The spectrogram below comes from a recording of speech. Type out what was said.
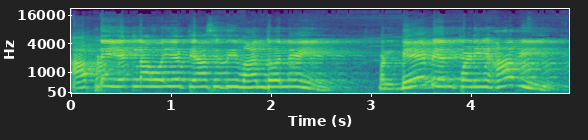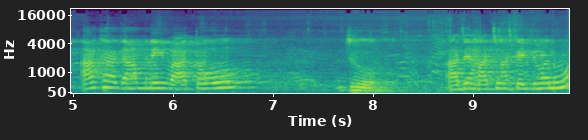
આપણે એકલા હોઈએ ત્યાં સુધી વાંધો નહીં. પણ બે બેનપણી આવી, આખા ગામની વાતો જો આજે સાચું જ કહી દેવાનું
